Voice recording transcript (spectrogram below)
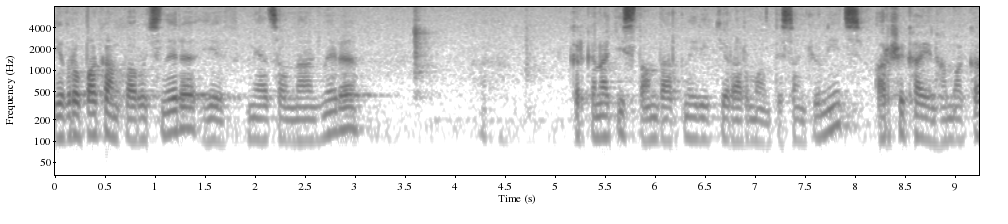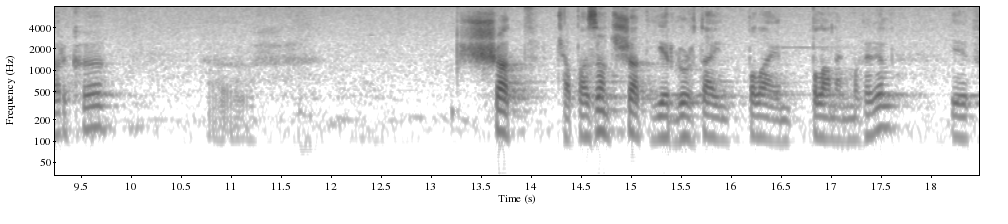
եվրոպական կառույցները եւ Միացյալ Նահանգները կրկնակի ստանդարտների կիրառման տեսանկյունից արժեքային համակարգը շատ չափազանց շատ երկրորդային պլան պլան են մղել եւ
